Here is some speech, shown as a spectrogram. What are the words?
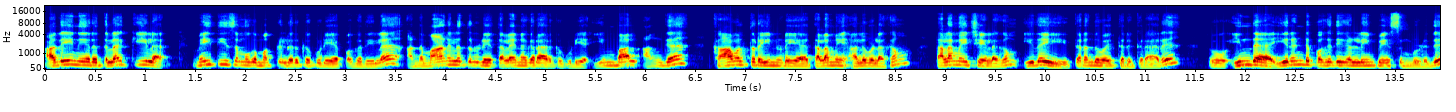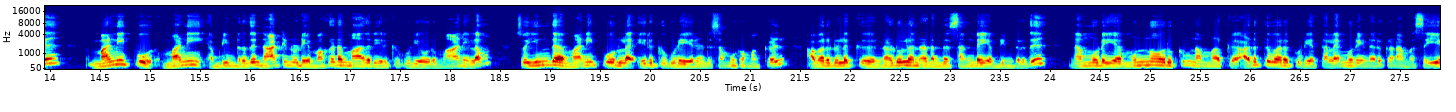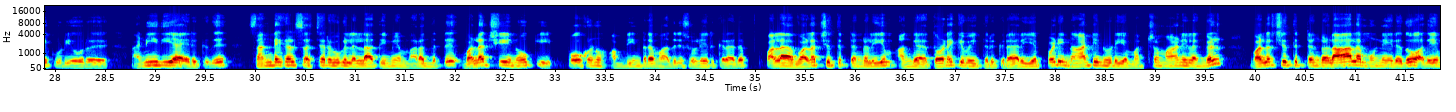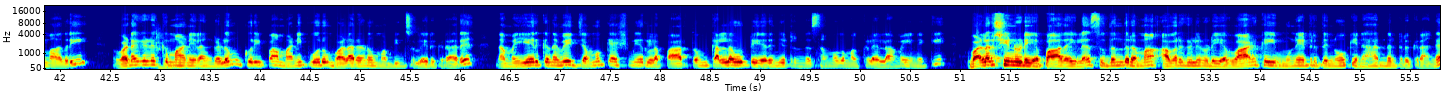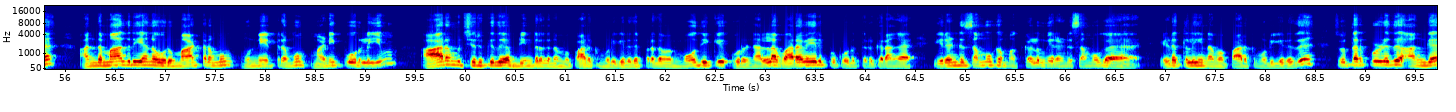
அதே நேரத்துல கீழே மெய்த்தி சமூக மக்கள் இருக்கக்கூடிய பகுதியில அந்த மாநிலத்தினுடைய தலைநகரா இருக்கக்கூடிய இம்பால் அங்க காவல்துறையினுடைய தலைமை அலுவலகம் தலைமைச் செயலகம் இதை திறந்து வைத்திருக்கிறாரு. ஸோ இந்த இரண்டு பகுதிகளிலையும் பேசும் பொழுது மணிப்பூர் மணி அப்படின்றது நாட்டினுடைய மகுடம் மாதிரி இருக்கக்கூடிய ஒரு மாநிலம். ஸோ இந்த மணிப்பூர்ல இருக்கக்கூடிய இரண்டு சமூக மக்கள் அவர்களுக்கு நடுவில் நடந்த சண்டை அப்படின்றது நம்முடைய முன்னோருக்கும் நமக்கு அடுத்து வரக்கூடிய தலைமுறையினருக்கும் நம்ம செய்யக்கூடிய ஒரு அநீதியா இருக்குது. சண்டைகள் சச்சரவுகள் எல்லாத்தையுமே மறந்துட்டு வளர்ச்சியை நோக்கி போகணும் அப்படின்ற மாதிரி சொல்லியிருக்கிறாரு. பல வளர்ச்சி திட்டங்களையும் அங்க தொடக்கி வைத்திருக்கிறாரு. எப்படி நாட்டினுடைய மற்ற மாநிலங்கள் வளர்ச்சி திட்டங்களால முன்னேறுதோ அதே மாதிரி வடகிழக்கு மாநிலங்களும் குறிப்பா மணிப்பூரும் வளரணும் அப்படின்னு சொல்லியிருக்கிறாரு. நம்ம ஏற்கனவே ஜம்மு காஷ்மீர்ல பார்த்தோம். கல்ல விட்டு எரிஞ்சிட்டு இருந்த சமூக மக்கள் எல்லாமே இன்னைக்கு வளர்ச்சியினுடைய பாதையில சுதந்திரமா அவர்களினுடைய வாழ்க்கை முன்னேற்றத்தை நோக்கி நகர்ந்துட்டு இருக்கிறாங்க. அந்த மாதிரியான ஒரு மாற்றமும் முன்னேற்றமும் மணிப்பூர்லயும் ஆரம்பிச்சிருக்குது அப்படின்றத நம்ம பார்க்க முடிகிறது. பிரதமர் மோடிக்கு ஒரு நல்ல வரவேற்பு கொடுத்திருக்கிறாங்க. இரண்டு சமூக மக்களும் இரண்டு சமூக இடத்துலையும் நம்ம பார்க்க முடிகிறது. ஸோ தற்பொழுது அங்க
